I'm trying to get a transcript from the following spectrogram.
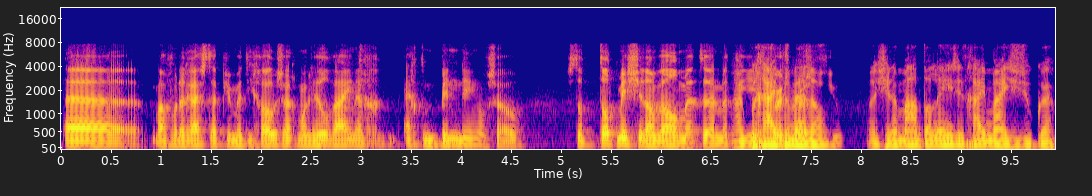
Eh, maar voor de rest heb je met die gozer echt maar heel weinig echt een binding of zo. Dus dat, dat mis je dan wel met, eh met Nou, ik die begrijp hem wel, person view. Als je een maand alleen zit, ga je een meisje zoeken.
